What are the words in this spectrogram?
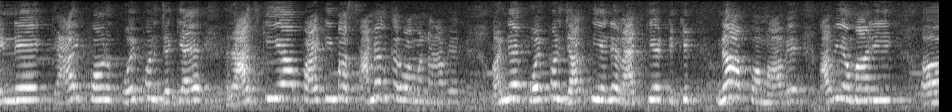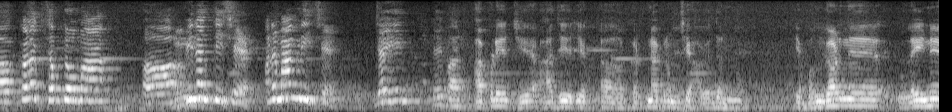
એને ક્યાંય પણ, કોઈ પણ જગ્યાએ રાજકીય પાર્ટીમાં સામેલ કરવામાં ના આવે અને કોઈ પણ જાતની એને રાજકીય ટિકિટ ન આપવામાં આવે આવી અમારી કડક શબ્દોમાં વિનંતી છે અને માંગણી છે. જય હિન્દ. જય ભારત આપણે જે આજે જે ઘટનાક્રમ છે, આવેદનનો એ બંગાળને લઈને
